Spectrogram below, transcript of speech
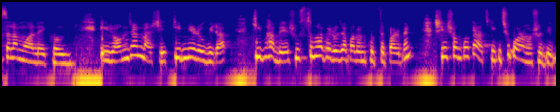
আসসালামু আলাইকুম। এই রমজান মাসে কিডনি রোগীরা কীভাবে সুস্থভাবে রোজা পালন করতে পারবেন, সে সম্পর্কে আজকে কিছু পরামর্শ দিব।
